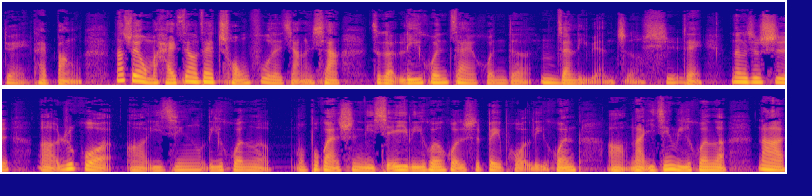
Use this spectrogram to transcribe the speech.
对，太棒了。那所以我们还是要再重复的讲一下这个离婚再婚的真理原则，嗯、是对，那个就是呃，如果呃已经离婚了，不管是你协议离婚或者是被迫离婚啊、呃，那已经离婚了，那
